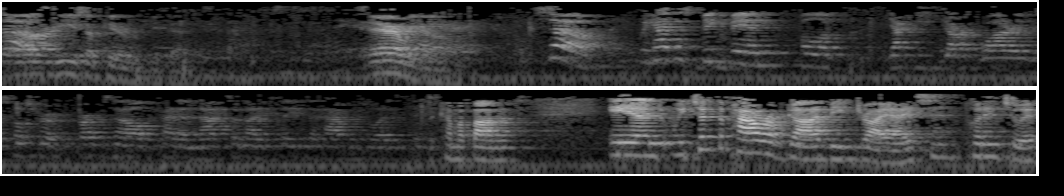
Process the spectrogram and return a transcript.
Well, these up here would be good. There we go. So, we had this big bin full of yucky, dark water that was supposed to represent all the kind of not so nice things that happen to us, things that come upon us. And we took the power of God, being dry ice, and put into it,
